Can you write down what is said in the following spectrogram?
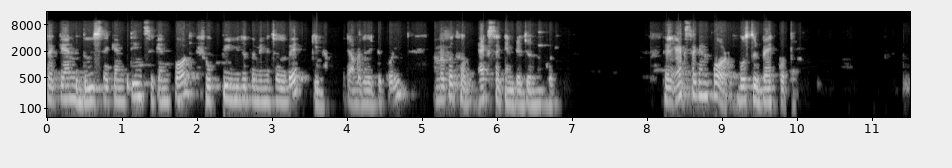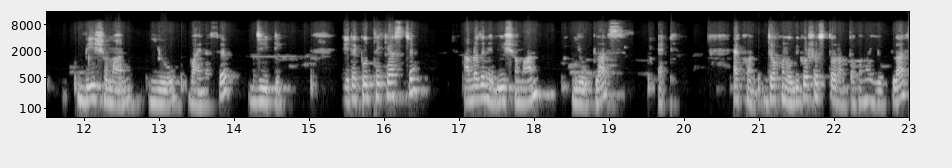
সেকেন্ড দুই সেকেন্ড তিন সেকেন্ড পর শক্তি নিযুত মেনে চলবে কিনা? এটা আমরা যদি একটু করি, আমরা প্রথম এক সেকেন্ডের জন্য করি। তাহলে এক সেকেন্ড পর বস্তুর ব্যাগ কত? বি সমান ইউ মাইনাস এফ জিটি এটা থেকে আসছে? আমরা জানি বি সমান ইউ প্লাস এট এখন যখন অভিকর্ষ স্তরণ, তখন হয় ইউ প্লাস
